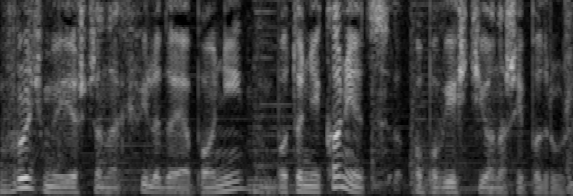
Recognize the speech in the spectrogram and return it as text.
Wróćmy jeszcze na chwilę do Japonii, bo to nie koniec opowieści o naszej podróży.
